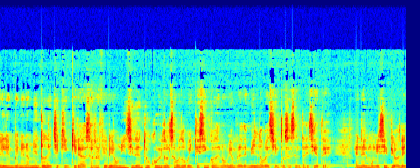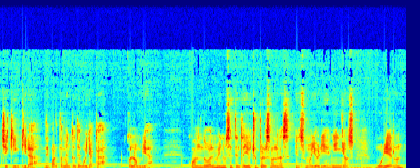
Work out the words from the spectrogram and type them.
El envenenamiento de Chiquinquirá se refiere a un incidente ocurrido el sábado 25 de noviembre de 1967 en el municipio de Chiquinquirá, departamento de Boyacá, Colombia, cuando al menos 78 personas, en su mayoría niños, murieron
